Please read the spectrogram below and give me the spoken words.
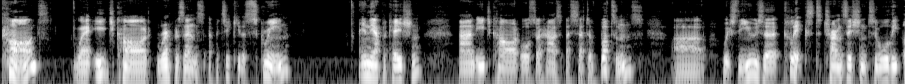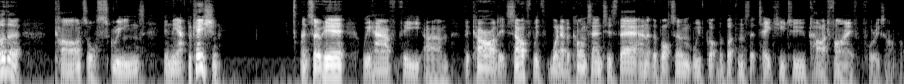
cards where each card represents a particular screen in the application and each card also has a set of buttons uh, which the user clicks to transition to all the other cards or screens in the application. And so here we have the um, the card itself with whatever content is there, and at the bottom we've got the buttons that takes you to card five, for example.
